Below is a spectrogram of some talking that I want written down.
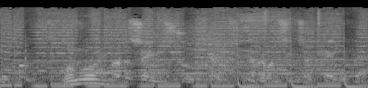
Moves. One more. But the same is true everyone seems okay with that.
